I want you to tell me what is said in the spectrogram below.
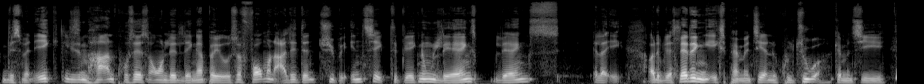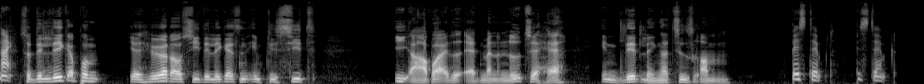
hvis man ikke ligesom har en proces over en lidt længere periode, så får man aldrig den type indsigt. Det bliver ikke nogen lærings, lærings eller, og det bliver slet ikke en eksperimenterende kultur, kan man sige. Nej. Så det ligger på, jeg hører dig også sige, det ligger sådan implicit i arbejdet, at man er nødt til at have en lidt længere tidsramme. Bestemt. Bestemt.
